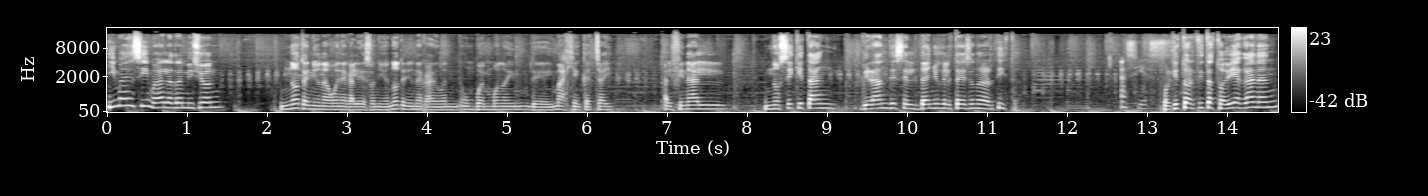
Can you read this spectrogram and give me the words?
Y más encima, la transmisión no tenía una buena calidad de sonido, no tenía una, un buen mono de imagen, ¿cachai? Al final, no sé qué tan grande es el daño que le está haciendo al artista. Así es. Porque estos artistas todavía ganan.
